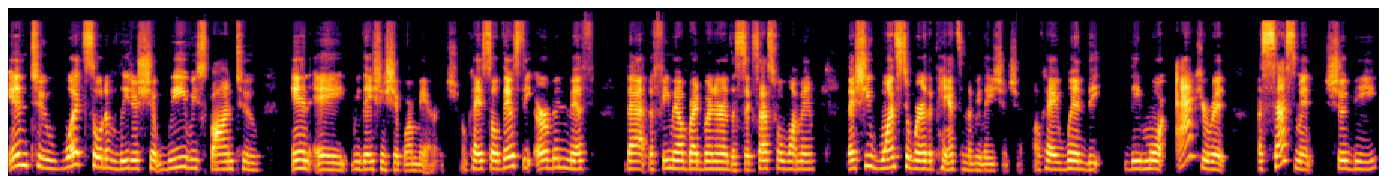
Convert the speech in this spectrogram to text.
into what sort of leadership we respond to in a relationship or marriage. Okay, so there's the urban myth that the female breadwinner, the successful woman, that she wants to wear the pants in the relationship. Okay. When the the more accurate assessment should be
